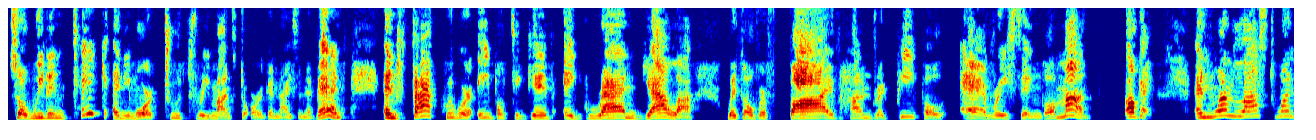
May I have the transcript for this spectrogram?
So we didn't take any more two, three months to organize an event. In fact, we were able to give a grand gala with over 500 people every single month. Okay. And one last one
